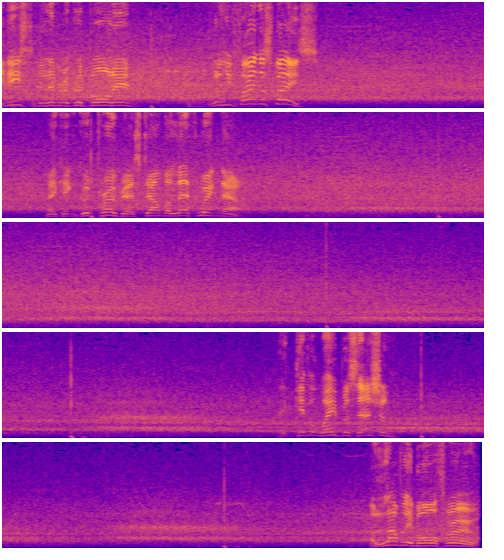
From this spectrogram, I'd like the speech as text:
He needs to deliver a good ball in. Will he find the space? Making good progress down the left wing now. Give away possession. A lovely ball through.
